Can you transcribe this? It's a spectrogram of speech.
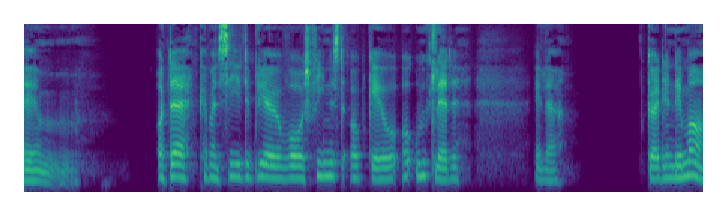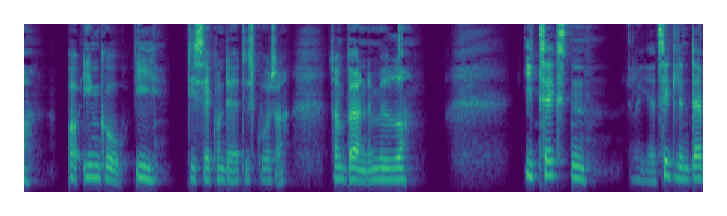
Øhm, og der kan man sige, at det bliver jo vores fineste opgave at udglatte, eller gøre det nemmere at indgå i de sekundære diskurser, som børnene møder. I teksten, eller i artiklen, der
